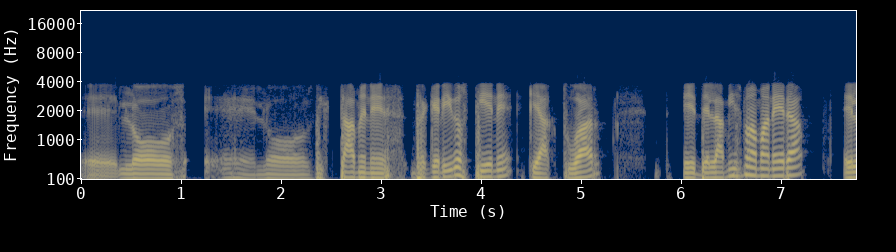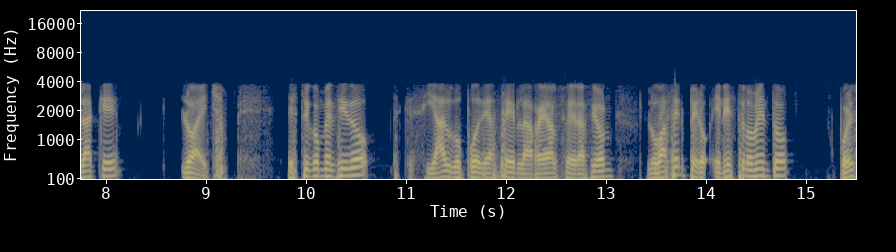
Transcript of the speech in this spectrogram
eh, los, eh, los dictámenes requeridos, tiene que actuar de la misma manera en la que lo ha hecho. Estoy convencido de que si algo puede hacer la Real Federación, lo va a hacer, pero en este momento, pues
